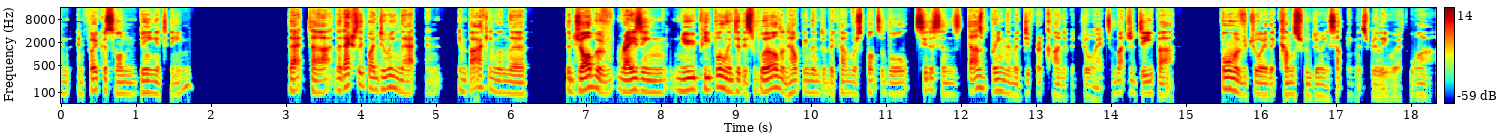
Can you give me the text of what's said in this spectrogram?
and, and focus on being a team, that uh, that actually by doing that and embarking on the the job of raising new people into this world and helping them to become responsible citizens does bring them a different kind of a joy. It's a much deeper form of joy that comes from doing something that's really worthwhile.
